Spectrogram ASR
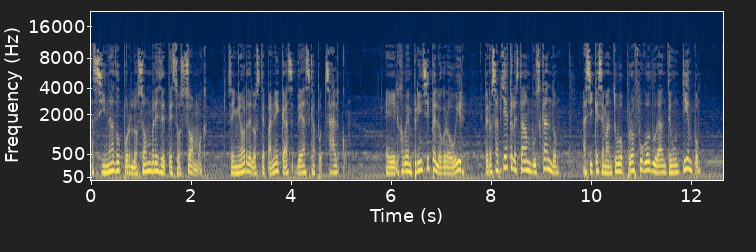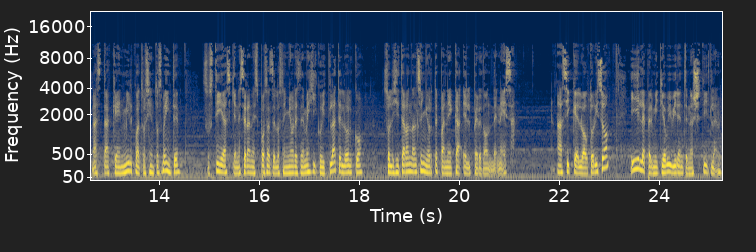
asesinado por los hombres de Tezosomoc, señor de los tepanecas de Azcapotzalco. El joven príncipe logró huir, pero sabía que lo estaban buscando, así que se mantuvo prófugo durante un tiempo, hasta que en 1420 sus tías, quienes eran esposas de los señores de México y Tlatelolco, solicitaron al señor Tepaneca el perdón de Nesa. Así que lo autorizó y le permitió vivir en Tenochtitlan,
